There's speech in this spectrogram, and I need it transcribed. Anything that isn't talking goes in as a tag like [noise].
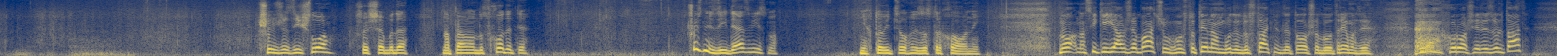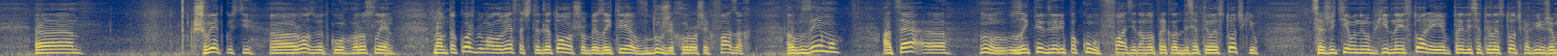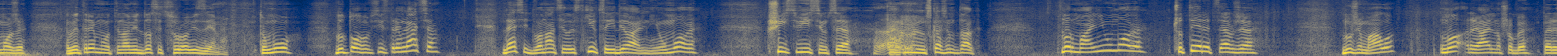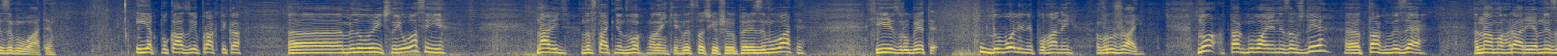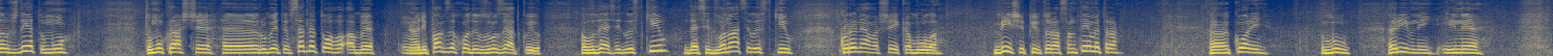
Щось вже зійшло, щось ще буде, напевно, досходити. Щось не зійде, звісно. Ніхто від цього не застрахований. Ну, наскільки я вже бачу, густоти нам буде достатньо для того, щоб отримати [clears throat] хороший результат. Е, швидкості е, розвитку рослин нам також би мало вистачити для того, щоб зайти в дуже хороших фазах в зиму. А це е, ну, зайти для ріпаку в фазі, там, наприклад, 10 листочків. Це життєво необхідна історія. І при 10 листочках він вже може витримувати навіть досить сурові зими. Тому до того всі стремляться. 10-12 листків це ідеальні умови. 6-8 це, [clears throat] скажімо так, нормальні умови. 4 це вже дуже мало, але реально, щоб перезимувати. І як показує практика е, минулорічної осені, навіть достатньо двох маленьких листочків, щоб перезимувати і зробити доволі непоганий врожай. Ну, так буває не завжди, е, так везе нам аграріям не завжди, тому тому краще е, робити все для того, аби е, ріпак заходив з розеткою в 10 листків, 10-12 листків. Коренева шийка була більше 1,5 см. Е, корінь був рівний і не,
